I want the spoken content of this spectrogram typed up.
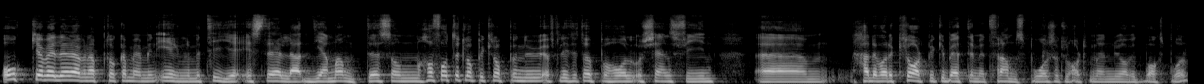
Och jag väljer även att plocka med min egen nummer 10, Estrella Diamante, som har fått ett lopp i kroppen nu efter ett litet uppehåll och känns fin. Um, hade varit klart mycket bättre med ett framspår såklart, men nu har vi ett bakspår.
